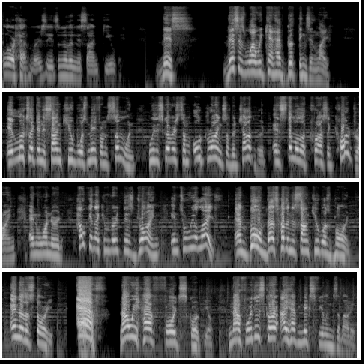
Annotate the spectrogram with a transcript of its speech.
Lord have mercy, it's another Nissan Cube. This. This is why we can't have good things in life. It looks like the Nissan Cube was made from someone who discovered some old drawings of their childhood and stumbled across a car drawing and wondered, how can I convert this drawing into real life? And boom, that's how the Nissan Cube was born. End of the story. F! Now we have Ford Scorpio. Now for this car, I have mixed feelings about it.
